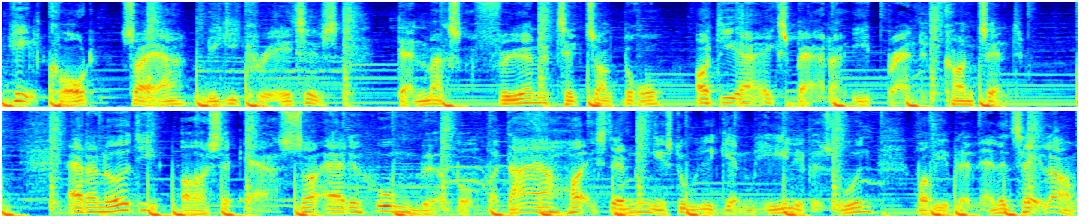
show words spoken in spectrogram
Helt kort, så er Mickey Creatives Danmarks førende TikTok-bureau, og de er eksperter i branded content. Er der noget, de også er, så er det humørbomber. Der er høj stemning i studiet gennem hele episoden, hvor vi blandt andet taler om,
